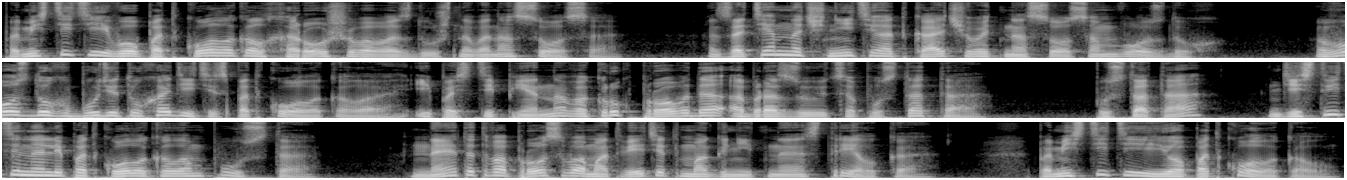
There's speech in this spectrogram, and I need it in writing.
поместите его под колокол хорошего воздушного насоса. Затем начните откачивать насосом воздух. Воздух будет уходить из-под колокола, и постепенно вокруг провода образуется пустота. Пустота? Действительно ли под колоколом пусто? На этот вопрос вам ответит магнитная стрелка. Поместите ее под колокол.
